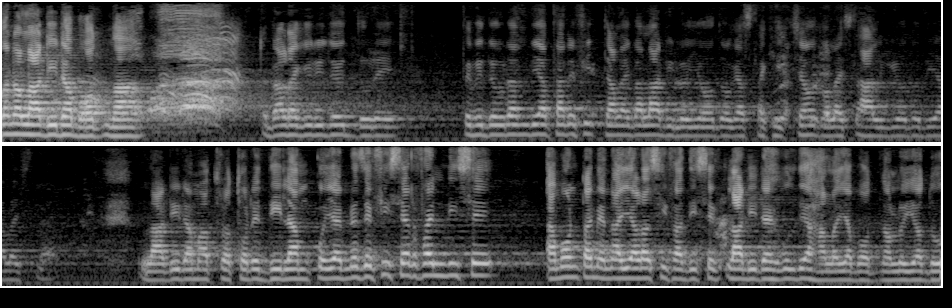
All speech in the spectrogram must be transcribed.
কেন লাডি না বদনা তো বেড়াগিরি দৌড়ে তুমি দৌড়ান দিয়া তারে ফিট টালাইবা লাডি লইয়া দো গাছটা খিচ্ছাও দলাইছলা আলগিও দো দিয়া লাইছলা লাডিরা মাত্র তোরে দিলাম কই, এমনি যে ফিসের ফাইল নিছে এমন টাইমে নাইয়ারা সিফা দিছে, লাডিটা হেগুল দিয়ে হালাইয়া বদনা লইয়া দো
